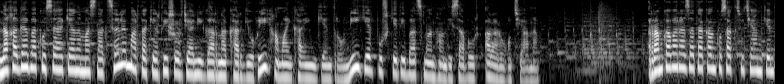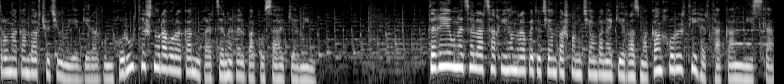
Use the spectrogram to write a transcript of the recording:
Նախագահ Բակո Սահակյանը մասնակցել է Մարտակերտի շրջանի Գառնակարգյուղի համայնքային կենտրոնի եւ Պուշկետի բացման հանդիսավոր արարողությանը։ Ռամկավար ազատական կուսակցության կենտրոնական վարչությունը եւ Գերագույն խորհուրդը շնորհավորական ուղերձ են հղել Բակո Սահակյանին։ Տեղի է ունեցել Արցախի հանրապետության պաշտպանության բանակի ռազմական խորհրդի հերթական նիստը։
